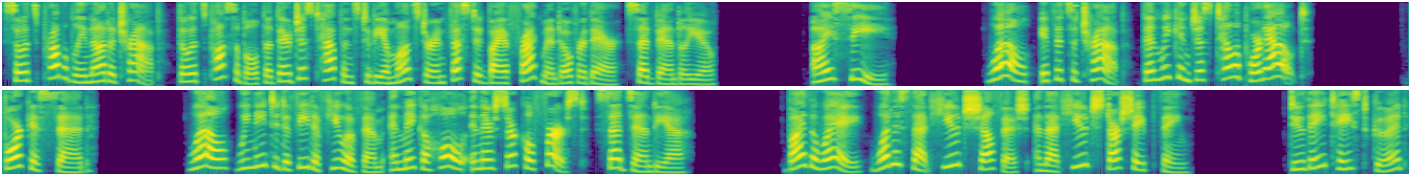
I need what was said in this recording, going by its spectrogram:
so it's probably not a trap, though it's possible that there just happens to be a monster infested by a fragment over there, said Vandalieu. I see. Well, if it's a trap, then we can just teleport out. Borkus said. Well, we need to defeat a few of them and make a hole in their circle first, said Zandia. By the way, what is that huge shellfish and that huge star-shaped thing? Do they taste good?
